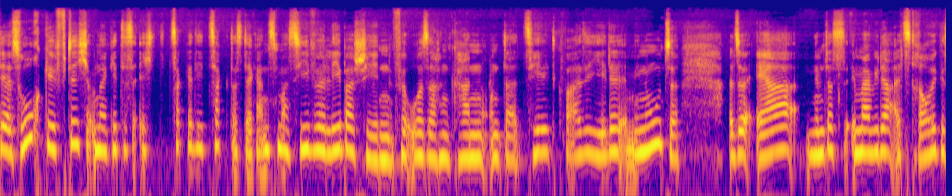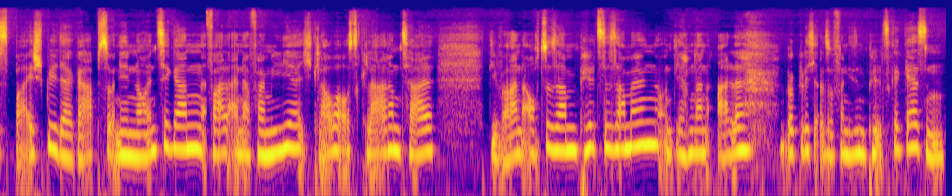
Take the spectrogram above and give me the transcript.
der ist hochgiftig und da geht es echt zacke die zack, dass der ganz massive Leberschäden verursachen kann und da zählt quasi jede Minute. Also er nimmt das immer wieder als trauriges Beispiel. Da gab es so in den 90ern Fall einer Familie, ich glaube aus Klarental, die waren auch zusammen Pilze sammeln und die haben dann alle wirklich also von diesem Pilz gegessen.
